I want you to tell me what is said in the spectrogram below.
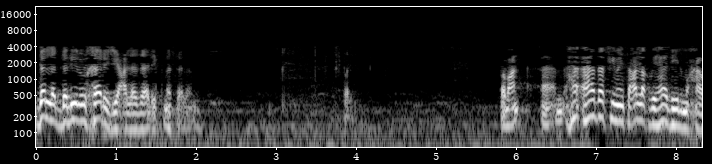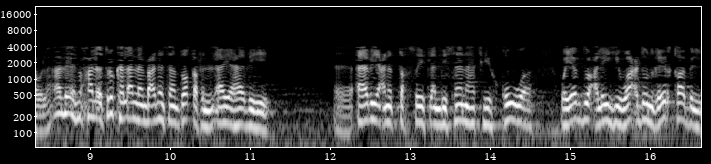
دل الدليل الخارجي على ذلك مثلا. طيب. طبعا هذا فيما يتعلق بهذه المحاولة. هذه المحاولة أتركها الآن لأن بعدين سنتوقف أن الآية هذه آه، آبية عن التخصيص لأن لسانها فيه قوة. ويبدو عليه وعد غير قابل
